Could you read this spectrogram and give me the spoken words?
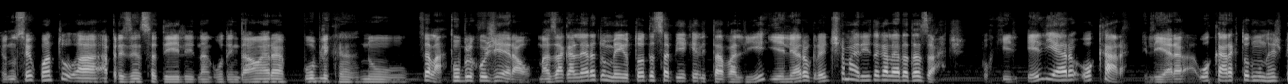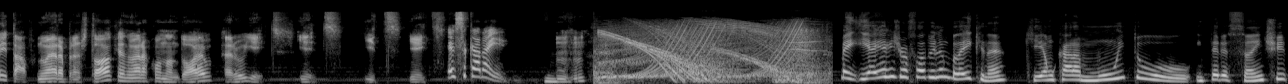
Eu não sei o quanto a, a presença dele na Golden Dawn era pública no, sei lá, público geral. Mas a galera do meio toda sabia que ele tava ali e ele era o grande chamariz da galera das artes. Porque ele era o cara. Ele era o cara que todo mundo respeitava. Não era Bram Stoker, não era Conan Doyle, era o Yates. Yates. Yates. Yates. Esse cara aí. Uhum. Bem, e aí a gente vai falar do William Blake, né? Que é um cara muito interessante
